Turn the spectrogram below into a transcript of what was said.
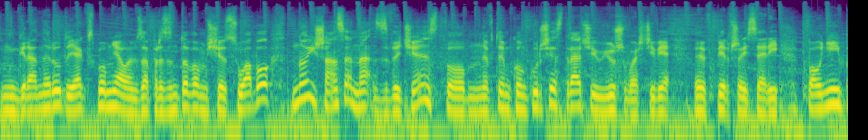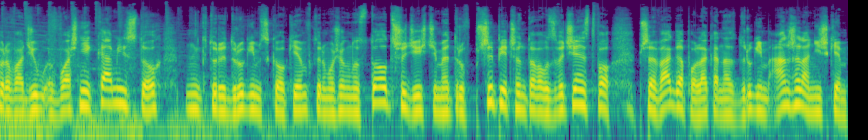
Granerud, jak wspomniałem, zaprezentował się słabo, no i szansę na zwycięstwo w tym konkursie stracił już właściwie w pierwszej serii. Po niej prowadził właśnie Kamil Stoch, który drugim skokiem, w którym osiągnął 130 metrów, przypieczętował zwycięstwo. Przewaga Polaka nad drugim Angela Niszkiem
